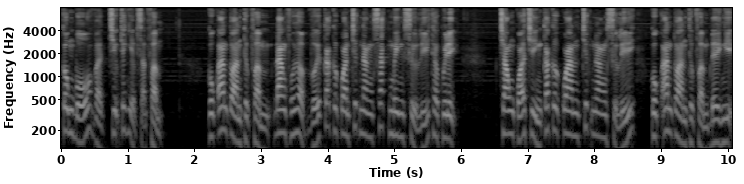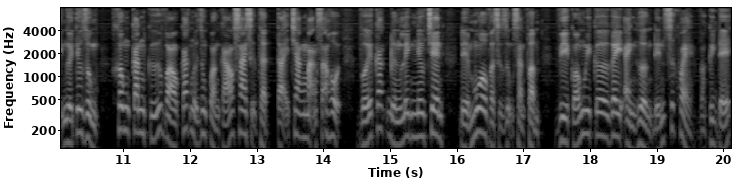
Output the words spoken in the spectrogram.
công bố và chịu trách nhiệm sản phẩm. Cục An toàn thực phẩm đang phối hợp với các cơ quan chức năng xác minh xử lý theo quy định. Trong quá trình các cơ quan chức năng xử lý, Cục An toàn thực phẩm đề nghị người tiêu dùng không căn cứ vào các nội dung quảng cáo sai sự thật tại trang mạng xã hội với các đường link nêu trên để mua và sử dụng sản phẩm vì có nguy cơ gây ảnh hưởng đến sức khỏe và kinh tế.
